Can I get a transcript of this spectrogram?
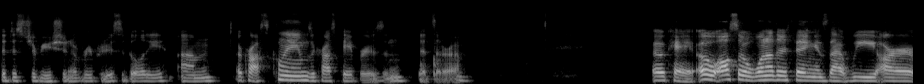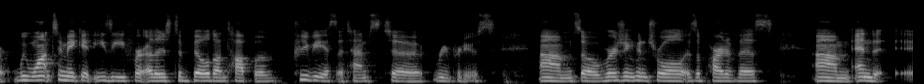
the distribution of reproducibility um, across claims, across papers, and et cetera. Okay. Oh, also one other thing is that we are we want to make it easy for others to build on top of previous attempts to reproduce. Um, so version control is a part of this. Um, and eh,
